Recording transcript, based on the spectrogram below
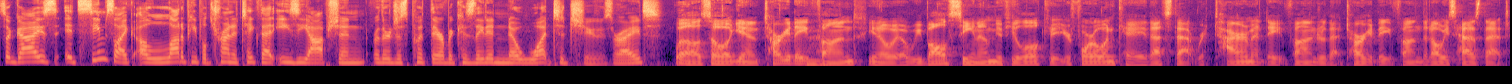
So, guys, it seems like a lot of people trying to take that easy option, or they're just put there because they didn't know what to choose, right? Well, so again, target date fund, you know, uh, we've all seen them. If you look at your 401k, that's that retirement date fund or that target date fund that always has that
